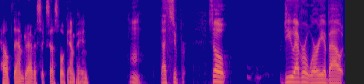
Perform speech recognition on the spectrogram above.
help them drive a successful campaign. Hmm. That's super. So, do you ever worry about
